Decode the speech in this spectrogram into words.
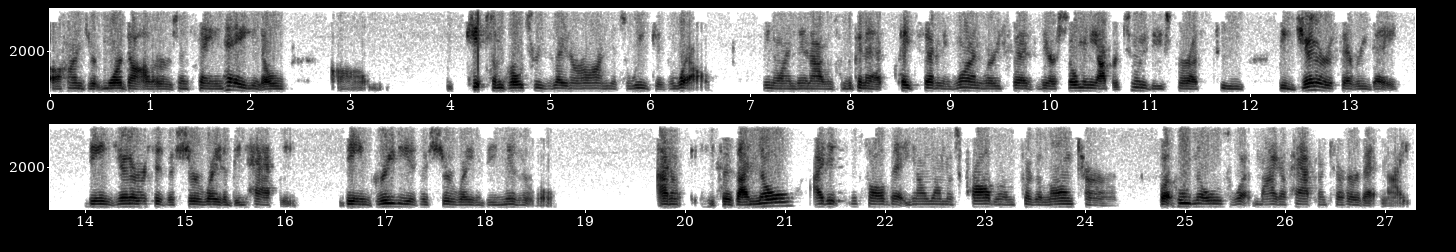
a hundred more dollars and saying, hey, you know, um, get some groceries later on this week as well. You know, and then I was looking at page 71 where he says there are so many opportunities for us to be generous every day. Being generous is a sure way to be happy. Being greedy is a sure way to be miserable. I don't, he says, I know I didn't solve that young woman's problem for the long term, but who knows what might have happened to her that night.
